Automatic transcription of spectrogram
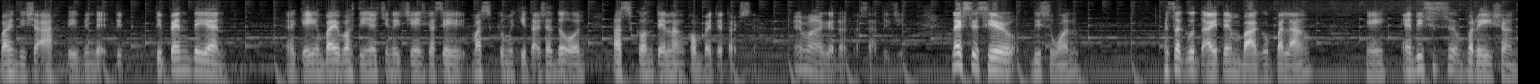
ba hindi siya active. Hindi, depende yan. Okay, yung buy box, di niya change kasi mas kumikita siya doon as konti lang competitors niya. May mga ganun na strategy. Next is here, this one. It's a good item, bago pa lang. Okay, and this is a variation.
